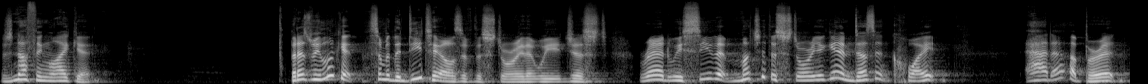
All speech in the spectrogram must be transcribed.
there's nothing like it. But as we look at some of the details of the story that we just read, we see that much of the story, again, doesn't quite add up, or it,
